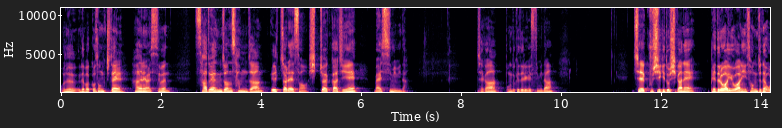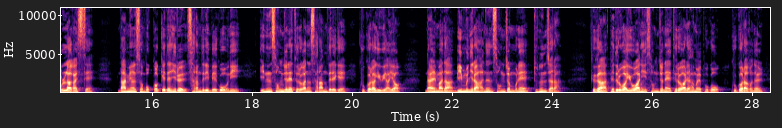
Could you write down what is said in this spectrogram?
오늘 은혜 받고 성취될 하나님의 말씀은 사도행전 3장 1절에서 10절까지의 말씀입니다. 제가 봉독해 드리겠습니다. 제 9시 기도 시간에 베드로와 요한이 성전에 올라갈새 나면서 못 걷게 된 이를 사람들이 메고 오니 이는 성전에 들어가는 사람들에게 구걸하기 위하여 날마다 미문이라 하는 성전문에 두는 자라 그가 베드로와 요한이 성전에 들어가려 함을 보고 구걸하거늘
